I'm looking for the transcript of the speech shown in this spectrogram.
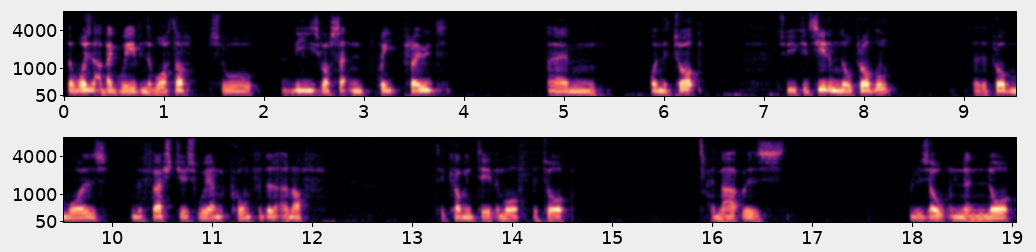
there wasn't a big wave in the water so these were sitting quite proud um, on the top. So you can see them no problem. But the problem was the fish just weren't confident enough to come and take them off the top. And that was resulting in not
